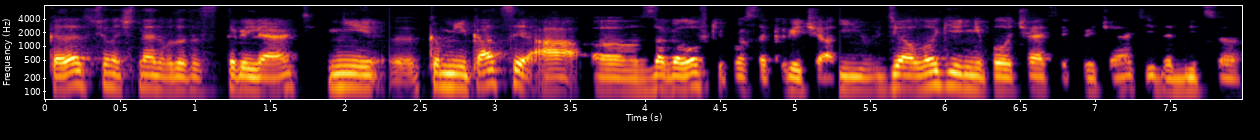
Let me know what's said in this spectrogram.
когда все начинает вот это стрелять, не э, коммуникации, а э, заголовки просто кричат. И в диалоге не получается кричать и добиться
